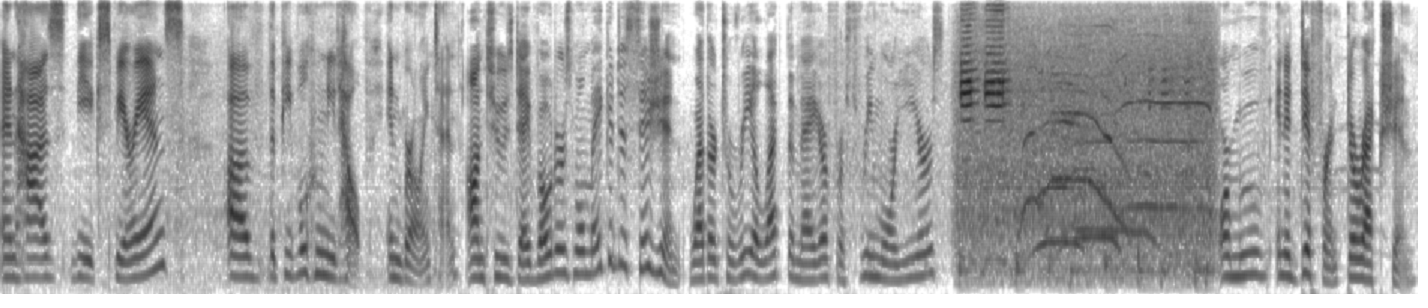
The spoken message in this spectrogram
and has the experience of the people who need help in Burlington. On Tuesday, voters will make a decision whether to re elect the mayor for three more years or move in a different direction.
